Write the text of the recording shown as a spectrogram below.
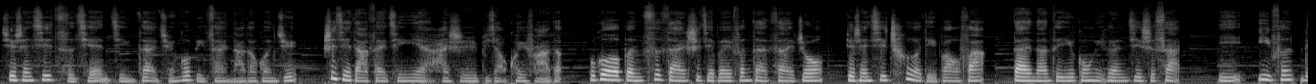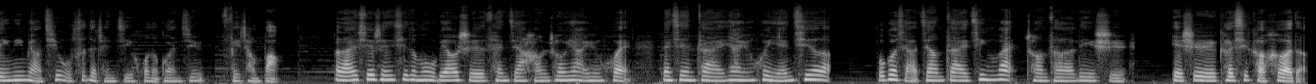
薛晨曦此前仅在全国比赛拿到冠军，世界大赛经验还是比较匮乏的。不过本次在世界杯分站赛中，薛晨曦彻底爆发，在男子一公里个人计时赛。以一分零零秒七五四的成绩获得冠军，非常棒。本来薛晨曦的目标是参加杭州亚运会，但现在亚运会延期了。不过小将在境外创造了历史，也是可喜可贺的。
